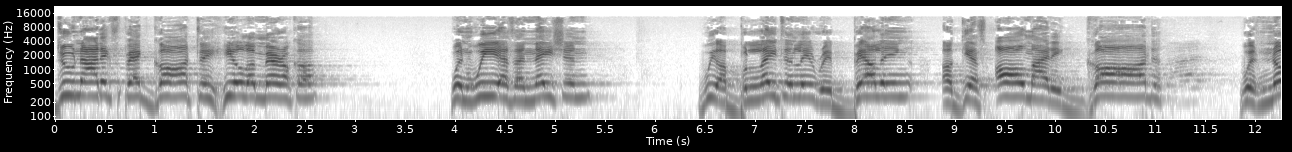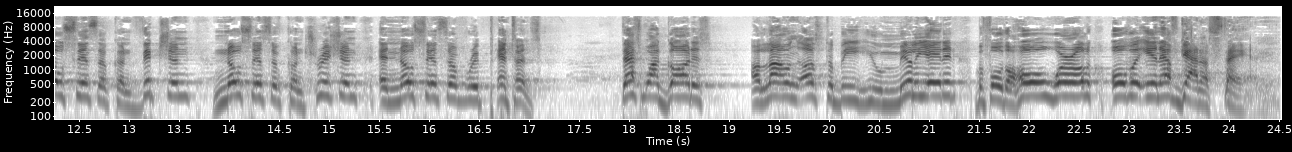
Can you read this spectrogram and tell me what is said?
Do not expect God to heal America when we as a nation we are blatantly rebelling against Almighty God with no sense of conviction, no sense of contrition, and no sense of repentance. That's why God is allowing us to be humiliated before the whole world over in Afghanistan.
